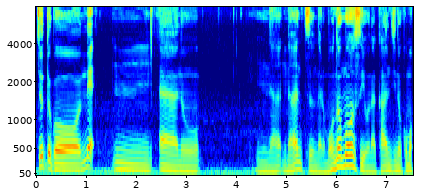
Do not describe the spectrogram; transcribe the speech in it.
ちょっとこう、ね、うん、あの、な、なんつうんだろう、物申すような感じの子も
